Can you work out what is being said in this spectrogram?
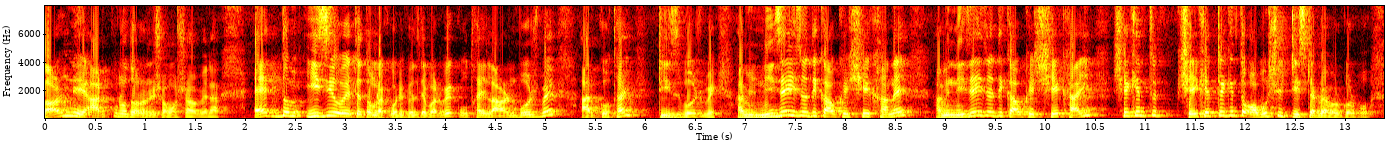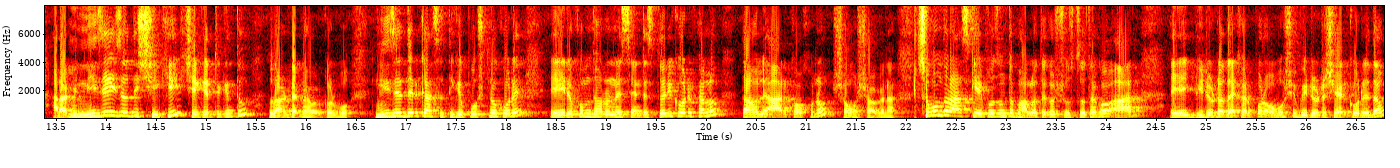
লার্ন নিয়ে আর কোনো ধরনের সমস্যা হবে না। একদম ইজি ওয়েতে তোমরা করে ফেলতে পারবে কোথায় লার্ন বসবে আর কোথায় টিস বসবে। আমি নিজেই যদি কাউকে শেখানে, আমি নিজেই যদি কাউকে শেখাই সেক্ষেত্রে সেই ক্ষেত্রে কিন্তু অবশ্যই টিসটা ব্যবহার করব। আর আমি নিজেই যদি শিখি সেক্ষেত্রে কিন্তু লার্নটা ব্যবহার করব। নিজেদের কাছে থেকে প্রশ্ন করে, এইরকম ধরনের সেন্টেন্স তৈরি করে ফেলো, তাহলে আর কখনো সমস্যা হবে না। সো বন্ধুরা, আজকে এই পর্যন্ত ভালো থেকো, সুস্থ থাকো। আর এই ভিডিওটা দেখার পর অবশ্যই ভিডিওটা শেয়ার করে দাও।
